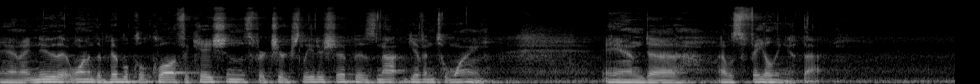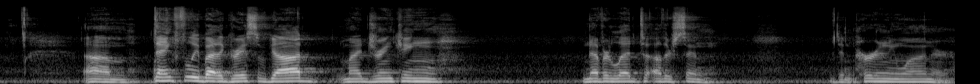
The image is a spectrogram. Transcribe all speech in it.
And I knew that one of the biblical qualifications for church leadership is not given to wine. And uh, I was failing at that. Um, thankfully, by the grace of God, my drinking never led to other sin. It didn't hurt anyone or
